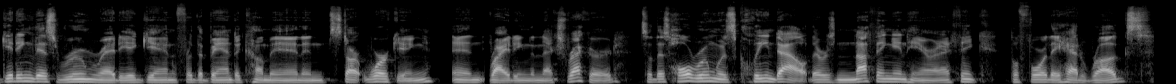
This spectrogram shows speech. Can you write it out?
getting this room ready again for the band to come in and start working and writing the next record. So this whole room was cleaned out. There was nothing in here. And I think before they had rugs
